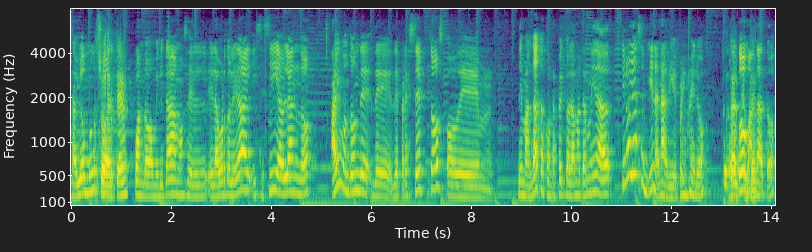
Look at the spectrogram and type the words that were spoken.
se habló mucho Suerte. cuando militábamos el, el aborto legal y se sigue hablando, hay un montón de, de- de preceptos o de, de mandatos con respecto a la maternidad que no le hacen bien a nadie, primero, como todo Totalmente. mandato.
